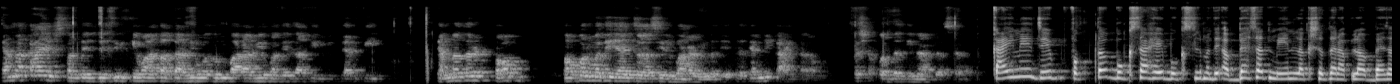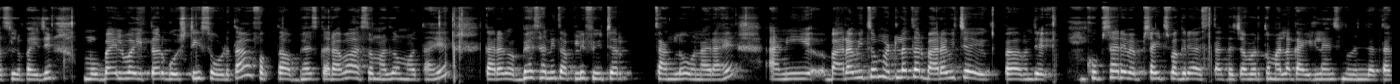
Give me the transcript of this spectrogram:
त्यांना काय संदेश देतील किंवा आता दहावी मधून बारावी मध्ये जातील विद्यार्थी त्यांना जर टॉप टॉपरमध्ये यायचं असेल बारावी मध्ये तर त्यांनी काय करावं? कशा पद्धतीने अभ्यास करावा? काही नाही जे फक्त बुक्स आहे बुक्समध्ये अभ्यासात मेन लक्ष तर आपलं अभ्यास असलं पाहिजे. मोबाईल व इतर गोष्टी सोडता फक्त अभ्यास करावा असं माझं मत आहे. कारण अभ्यासानेच आपले फ्युचर चांगलं होणार आहे. आणि बारावीचं म्हटलं तर बारावीचे म्हणजे खूप सारे वेबसाईट्स वगैरे असतात त्याच्यावर तुम्हाला गाईडलाईन्स मिळून जातात.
